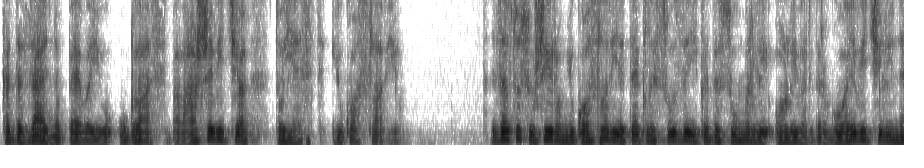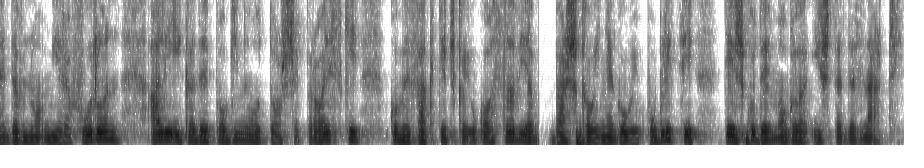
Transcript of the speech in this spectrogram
kada zajedno pevaju u glas Balaševića, to jest Jugoslaviju. Zato su širom Jugoslavije tekle suze i kada su umrli Oliver Dragojević ili nedavno Mira Furlan, ali i kada je poginuo Toše Proeski, kome faktička Jugoslavija, baš kao i njegovoj publici, teško da je mogla išta da znači.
